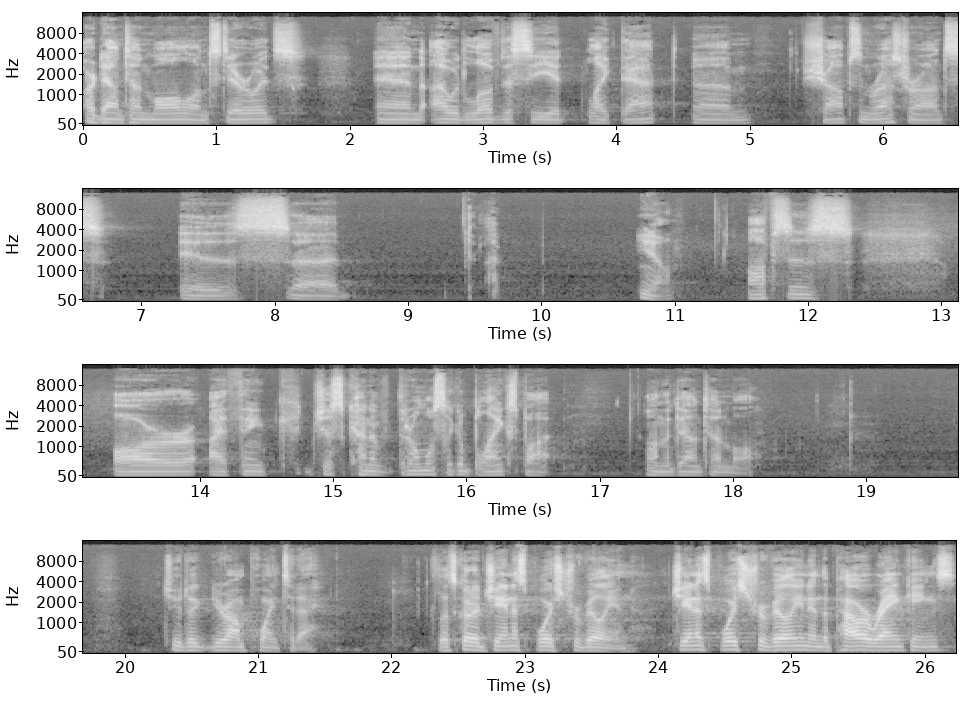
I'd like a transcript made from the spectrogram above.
our downtown mall on steroids, and I would love to see it like that. Um, shops and restaurants is, uh, you know, offices are, I think, just kind of, they're almost like a blank spot on the downtown mall. Judah, you're on point today. Let's go to Janice Boyce Trevelyan. Janice Boyce Trevelyan in the power rankings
